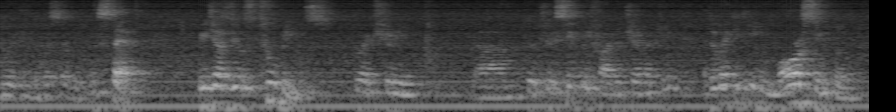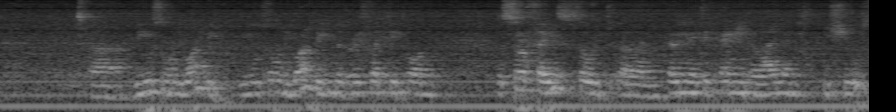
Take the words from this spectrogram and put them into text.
do it in the Instead, we just use two beams to actually um, to actually simplify the geometry and to make it even more simple. Uh, we use only one beam. We use only one beam that reflected on the surface, so it um, eliminated any alignment issues.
